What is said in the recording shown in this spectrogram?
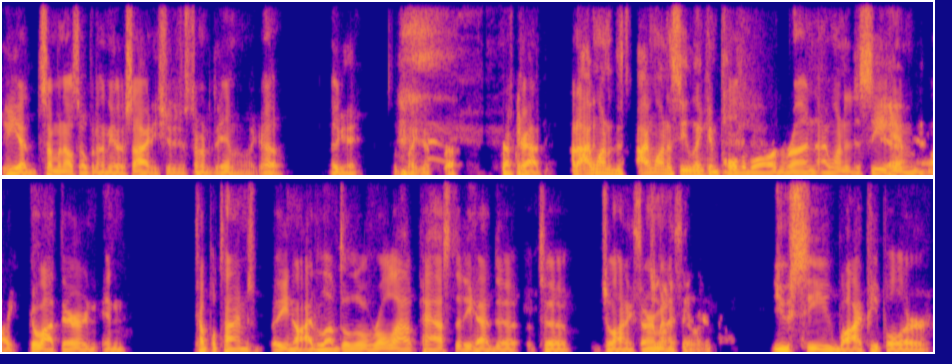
he had someone else open on the other side. He should have just thrown it to him." I'm like, "Oh, okay." Like that's tough, tough crowd. But I wanted to I want to see Lincoln pull the ball and run. I wanted to see yeah, him like go out there and, and a couple times. You know, I loved the little rollout pass that he had to to Jelani Thurman. Jelani I think Thurman. you see why people are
